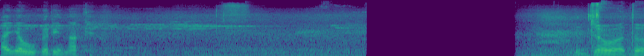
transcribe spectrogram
હા એવું કરી નાખે. જુઓ તો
